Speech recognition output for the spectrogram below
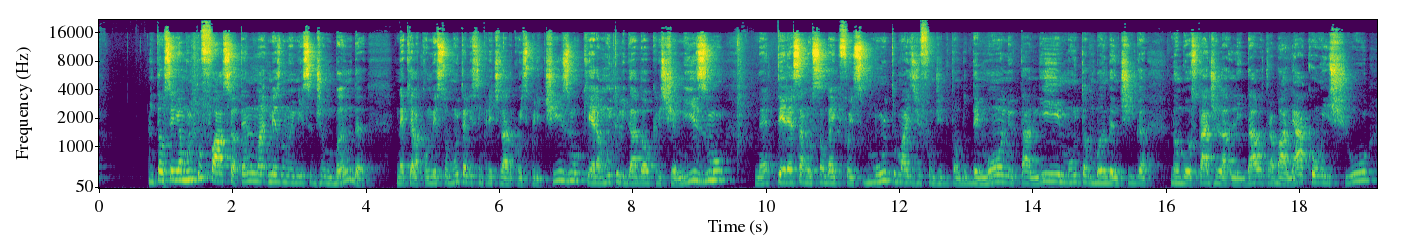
Então seria muito fácil, até mesmo no início de Umbanda, né, que ela começou muito ali sincretizada com o espiritismo, que era muito ligado ao cristianismo, né, ter essa noção daí que foi muito mais difundida então do demônio tá ali, muita Umbanda antiga não gostar de lidar ou trabalhar com o Exu.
